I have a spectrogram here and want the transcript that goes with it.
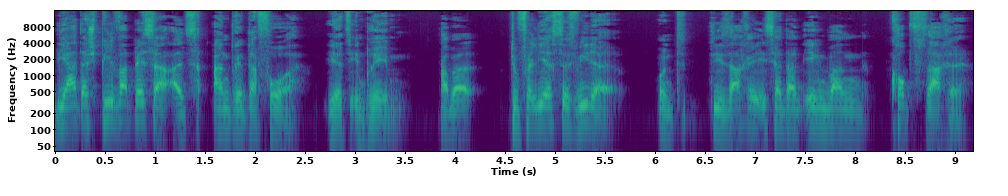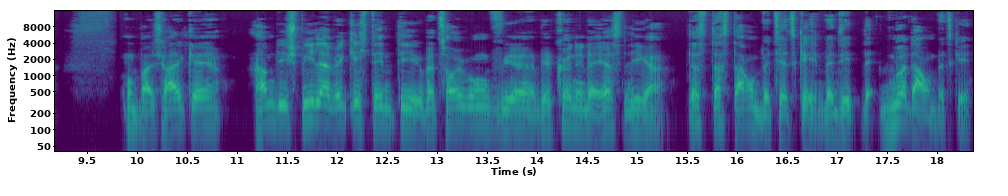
ja, das Spiel war besser als andere davor, jetzt in Bremen. Aber du verlierst es wieder. Und die Sache ist ja dann irgendwann Kopfsache. Und bei Schalke haben die Spieler wirklich den, die Überzeugung, wir, wir können in der ersten Liga. Das, das, darum wird jetzt gehen. Wenn sie, nur darum wird's gehen.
